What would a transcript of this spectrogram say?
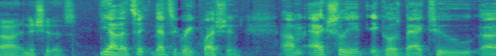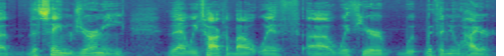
uh, initiatives? Yeah, that's a that's a great question. Um, actually, it, it, goes back to uh, the same journey that we talk about with uh, with your with a new hire.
